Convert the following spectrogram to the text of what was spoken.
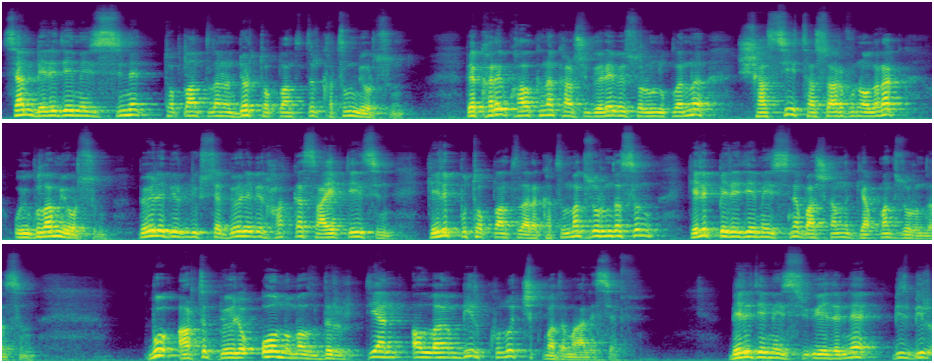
Sen belediye meclisine toplantılarına dört toplantıdır katılmıyorsun. Ve Karabük halkına karşı görev ve sorumluluklarını şahsi tasarrufun olarak uygulamıyorsun. Böyle bir lükse, böyle bir hakka sahip değilsin. Gelip bu toplantılara katılmak zorundasın. Gelip belediye meclisine başkanlık yapmak zorundasın. Bu artık böyle olmamalıdır diyen Allah'ın bir kulu çıkmadı maalesef. Belediye meclisi üyelerine biz bir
